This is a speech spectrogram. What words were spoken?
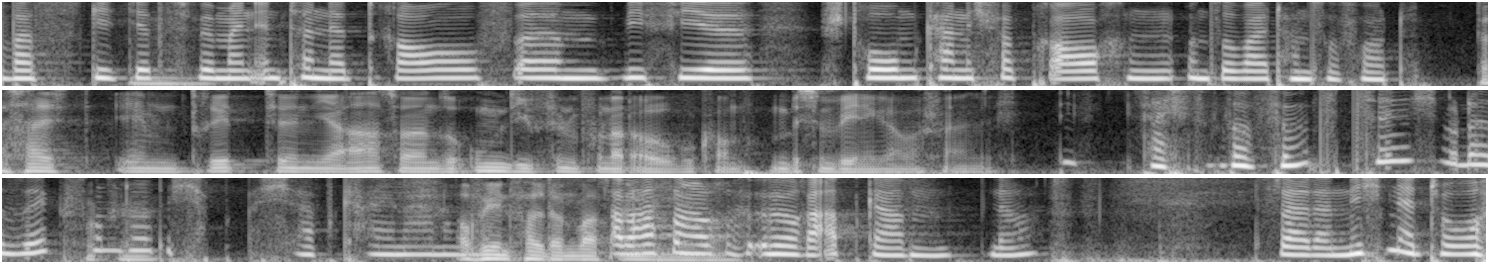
was geht jetzt für mein Internet drauf, ähm, wie viel Strom kann ich verbrauchen und so weiter und so fort. Das heißt, im dritten Jahr hast du dann so um die 500 Euro bekommen. Ein bisschen weniger wahrscheinlich. Vielleicht 55 oder 600? Okay. Ich habe ich hab keine Ahnung. Auf jeden Fall, dann war es. Aber hast du dann auch höhere Abgaben, ne? Das war dann nicht netto.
